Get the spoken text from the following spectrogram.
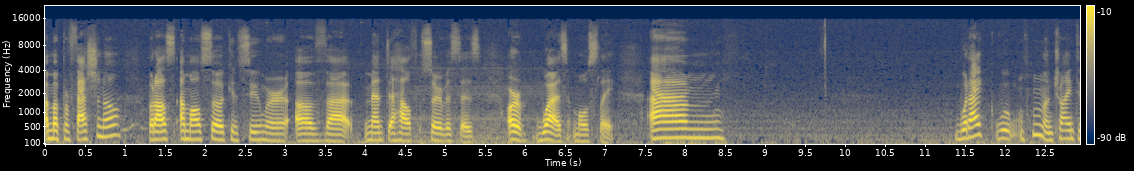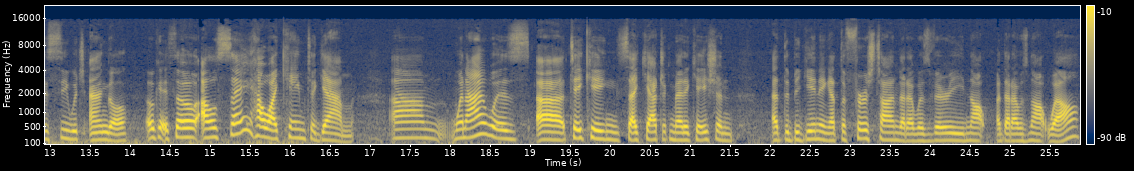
I'm a professional, but also, I'm also a consumer of uh, mental health services, or was mostly. Um, what I, well, hmm, I'm trying to see which angle. Okay, so I'll say how I came to GAM. Um, when I was uh, taking psychiatric medication at the beginning, at the first time that I was very not that I was not well,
